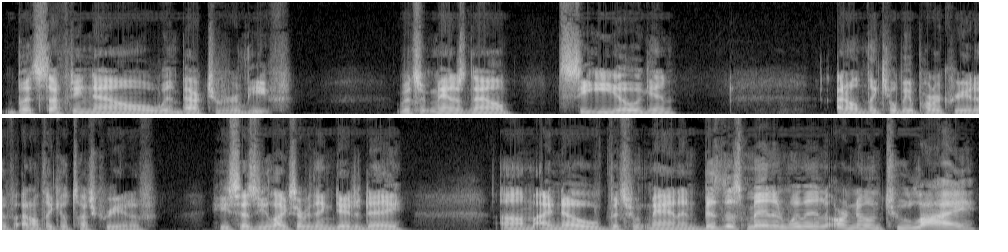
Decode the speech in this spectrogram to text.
but Stephanie now went back to her leave. Vince McMahon is now CEO again. I don't think he'll be a part of creative. I don't think he'll touch creative. He says he likes everything day to day. Um, I know Vince McMahon and businessmen and women are known to lie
